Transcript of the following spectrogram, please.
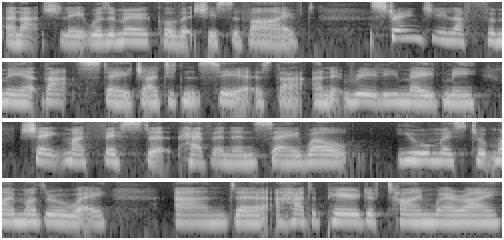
And actually, it was a miracle that she survived. Strangely enough, for me at that stage, I didn't see it as that. And it really made me shake my fist at heaven and say, well, you almost took my mother away. And uh, I had a period of time where I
